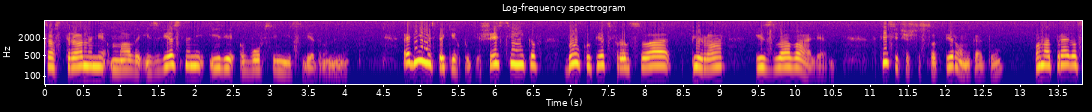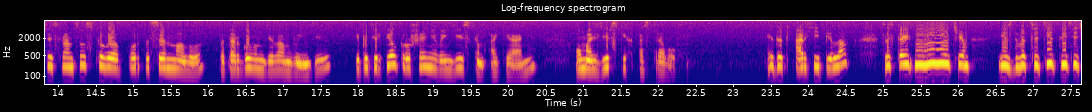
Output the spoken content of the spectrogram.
со странами малоизвестными или вовсе неисследованными. Одним из таких путешественников был купец Франсуа Пирар из Лаваля. В 1601 году он отправился из французского порта Сен-Мало по торговым делам в Индию и потерпел крушение в Индийском океане у Мальдивских островов. Этот архипелаг состоит не менее чем из 20 тысяч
